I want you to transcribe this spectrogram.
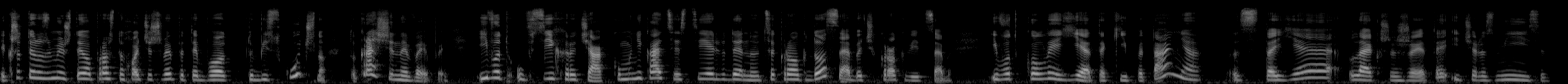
Якщо ти розумієш, ти його просто хочеш випити, бо тобі скучно, то краще не випий. І от у всіх речах комунікація з цією людиною це крок до себе чи крок від себе. І от коли є такі питання, стає легше жити, і через місяць,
